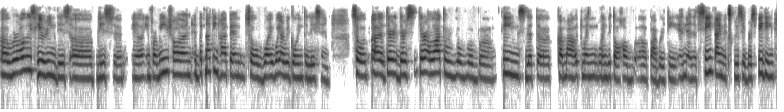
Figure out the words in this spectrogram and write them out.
uh, we're always hearing this uh, this uh, uh, information, but nothing happened. So why why are we going to listen? So uh, there there's there are a lot of, of, of uh, things that come out when when we talk of uh, poverty, and, and at the same time, exclusive breastfeeding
